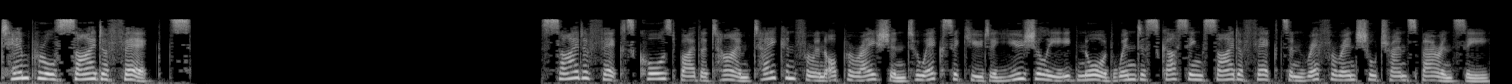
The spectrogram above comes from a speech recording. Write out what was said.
Temporal side effects Side effects caused by the time taken for an operation to execute are usually ignored when discussing side effects and referential transparency.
